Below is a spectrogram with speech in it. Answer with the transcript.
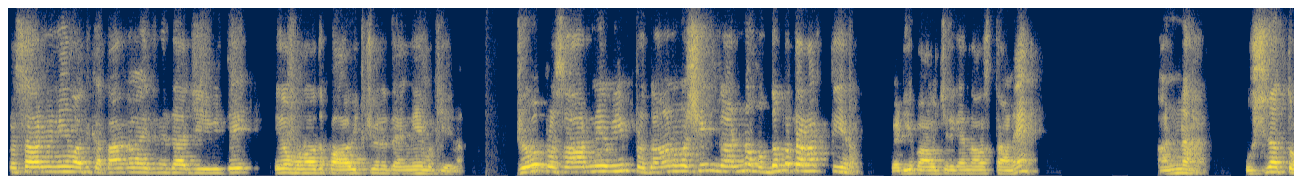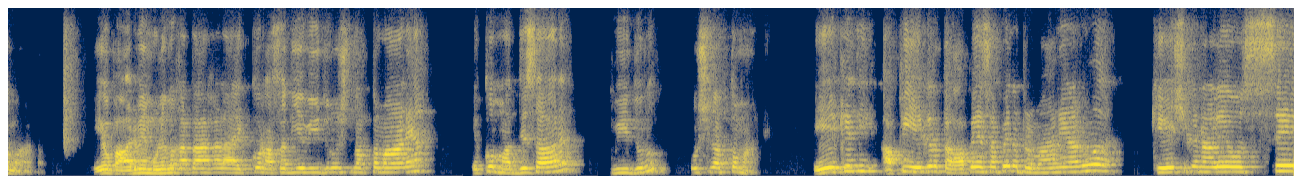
ප්‍රසාරණයම අපි කතා කළා එදිනදා ජීවිතේ ඒක මොනවද පාවිච්චි වෙන තැන් එහෙම කියලා. ද්‍රව ප්‍රසාරණය වීම ප්‍රධාන වශයෙන් ගන්න හොඳම තැනක් තියෙනවා. වැඩි පාවිච්චි කරන්න අවස්ථා නැහැ. අන්න උෂ්ණත්ව මාන ඒ පාඩමේ මුලම කතා කළා එක්ක රසදිය වීදුරු උෂ්ණත්වමානය එක්ක මධ්‍යසාර වීදුරු උෂ්ණත්වමානය. ඒකෙදි අපි ඒකට තාපය සපයන ප්‍රමාණය අනුව කේශික නලය ඔස්සේ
